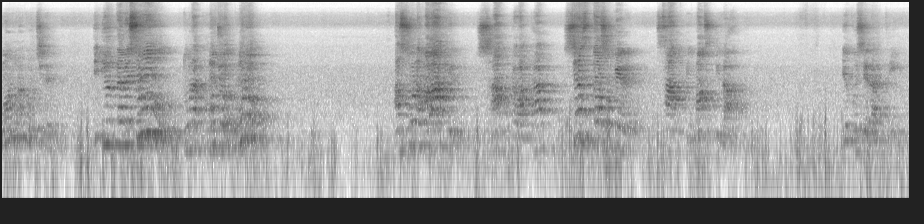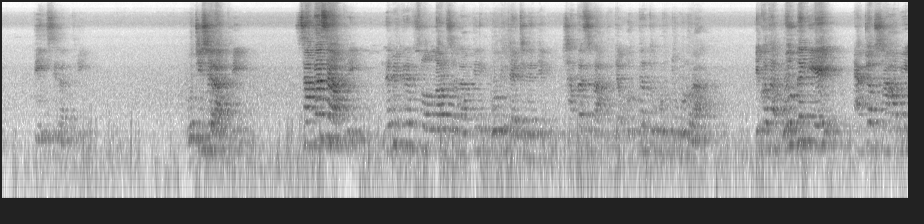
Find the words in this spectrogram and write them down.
বর্ণনা করছিলেন ইলতামিসু তোমরা খোঁজো খোঁজো আসল আখির সাতটা অর্থাৎ শেষ দশকের সাতটি পাঁচটি রাত। একুশে রাত্রি, তেইশে রাত্রি, পঁচিশে রাত্রি, সাতাশে রাত্রি। নবী করিম সাল্লাল্লাহু আলাইহি সাল্লাম তিনি বলতে চাইছিলেন যে সাতাশে রাত্রিটা অত্যন্ত গুরুত্বপূর্ণ রাত। এ কথা বলতে গিয়ে একজন সাহাবী,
